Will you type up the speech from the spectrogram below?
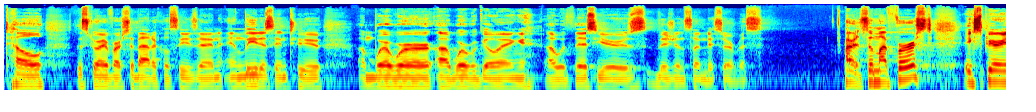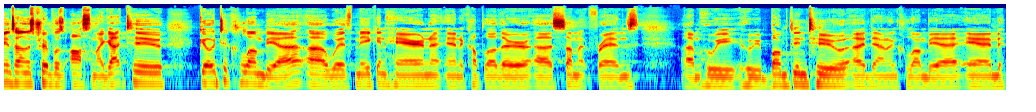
tell the story of our sabbatical season and lead us into um, where, we're, where we're going with this year's Vision Sunday service. All right, so my first experience on this trip was awesome. I got to go to Colombia uh, with Macon Hearn and a couple other uh, Summit friends um, who, we, who we bumped into uh, down in Colombia and,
